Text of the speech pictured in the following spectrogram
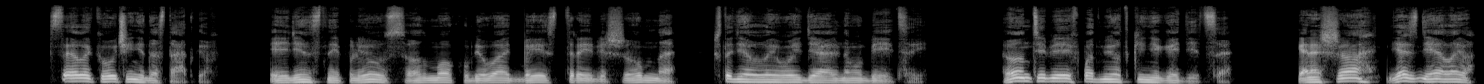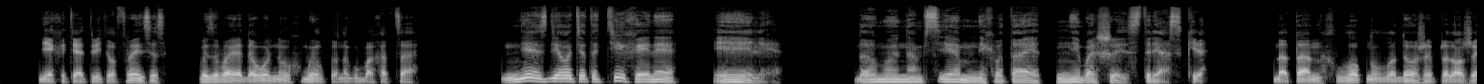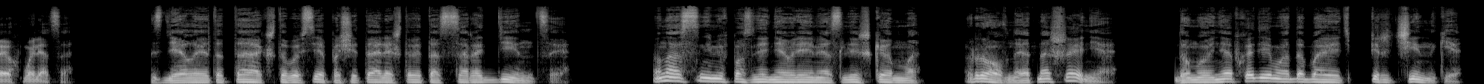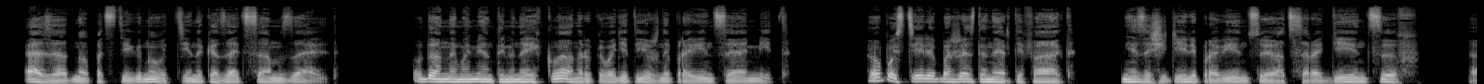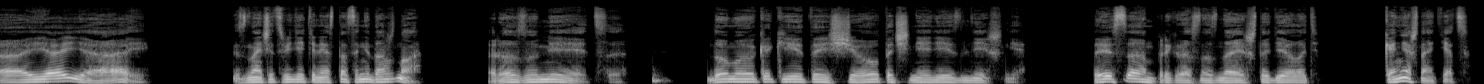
целой кучей недостатков. Единственный плюс — он мог убивать быстро и бесшумно, что делало его идеальным убийцей. Он тебе и в подметке не годится. «Хорошо, я сделаю», — нехотя ответил Фрэнсис, вызывая довольную ухмылку на губах отца. «Мне сделать это тихо или...» «Или...» «Думаю, нам всем не хватает небольшой стряски». Натан хлопнул в ладоши, продолжая ухмыляться. Сделай это так, чтобы все посчитали, что это сародинцы. У нас с ними в последнее время слишком ровные отношения. Думаю, необходимо добавить перчинки, а заодно подстегнуть и наказать сам Зальд. В данный момент именно их клан руководит южной провинцией Амид. Упустили божественный артефакт, не защитили провинцию от сародинцев. Ай-яй-яй. Значит, свидетелей остаться не должно. Разумеется. Думаю, какие-то еще уточнения излишни. Ты сам прекрасно знаешь, что делать. Конечно, отец.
